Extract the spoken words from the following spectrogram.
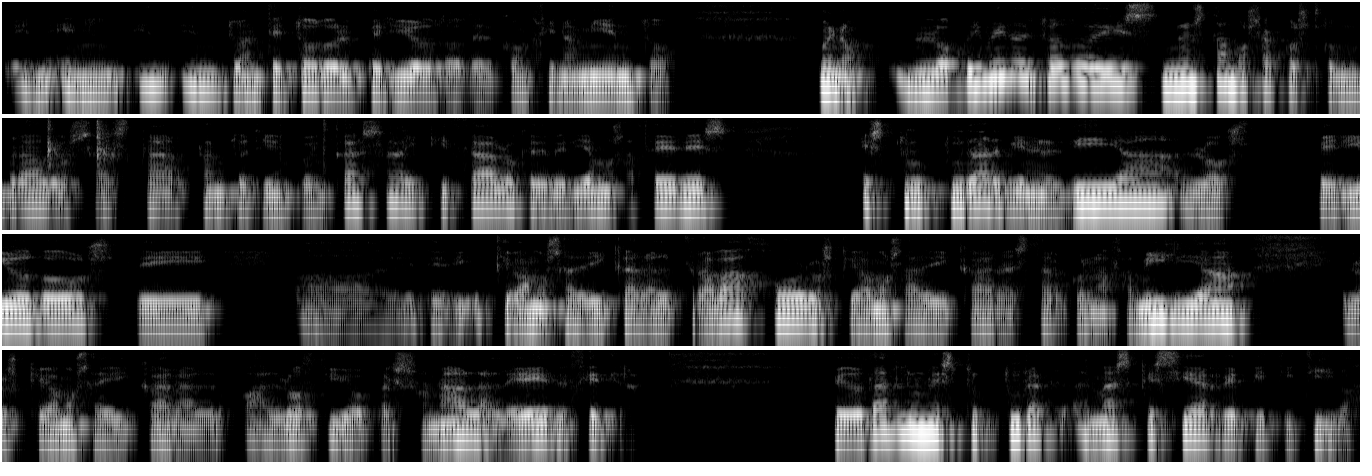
durante todo el periodo del confinamiento, bueno, lo primero de todo es no estamos acostumbrados a estar tanto tiempo en casa y quizá lo que deberíamos hacer es estructurar bien el día, los periodos ah, de, que vamos a dedicar al trabajo, los que vamos a dedicar a estar con la familia, los que vamos a dedicar al, al ocio personal, a leer, etc. Pero darle una estructura además que sea repetitiva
